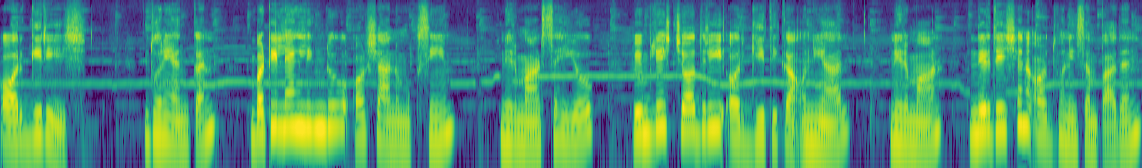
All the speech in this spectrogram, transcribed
और गिरीश। ध्वनि अंकन, बटी लैंगलिंगडो और शानु मुक्सीम। निर्माण सहयोग, विमलेश चौधरी और गीतिका उनियाल। निर्माण, निर्देशन और ध्वनि संपादन,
